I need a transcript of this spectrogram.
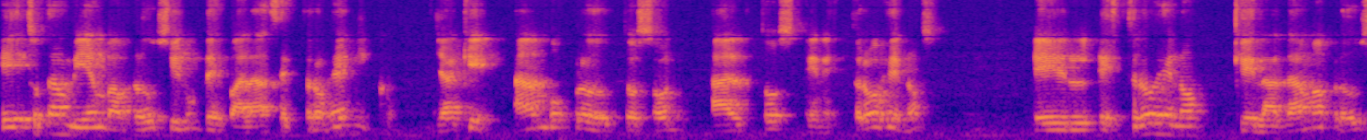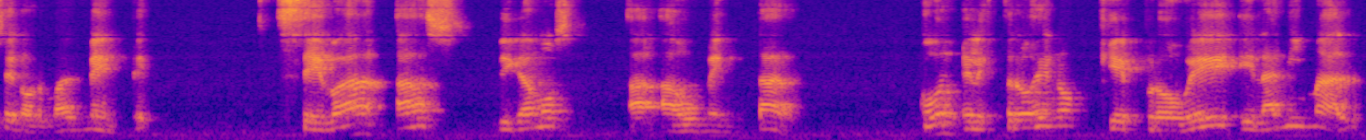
Esto también va a producir un desbalance estrogénico, ya que ambos productos son altos en estrógenos el estrógeno que la dama produce normalmente se va a, digamos, a aumentar con el estrógeno que provee el animal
